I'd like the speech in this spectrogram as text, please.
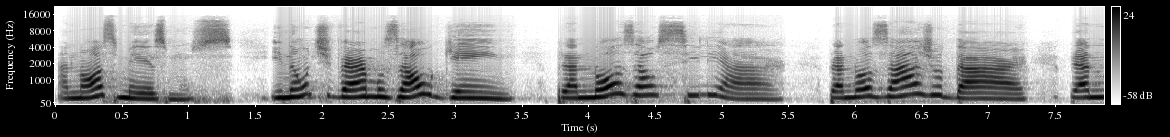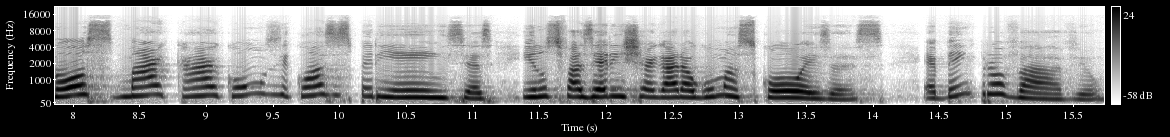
a nós mesmos e não tivermos alguém para nos auxiliar, para nos ajudar, para nos marcar com, os, com as experiências e nos fazer enxergar algumas coisas, é bem provável,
